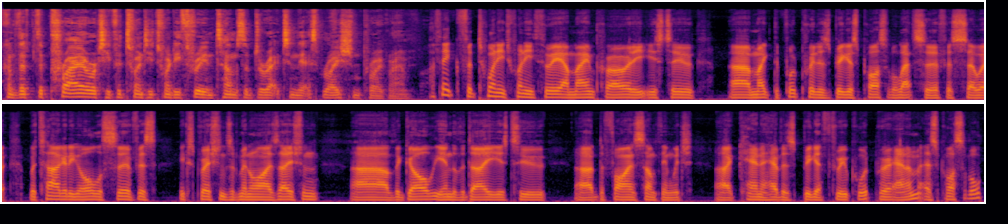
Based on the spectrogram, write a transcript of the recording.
kind of the, the, priority for 2023 in terms of directing the exploration program? I think for 2023, our main priority is to uh, make the footprint as big as possible at surface. So we're, we're targeting all the surface expressions of mineralization. Uh, the goal at the end of the day is to uh, define something which uh, can have as big a throughput per annum as possible.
